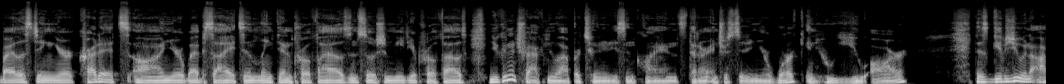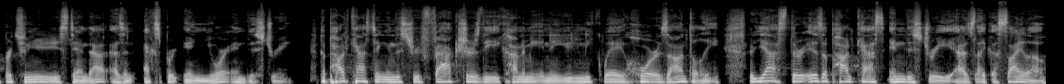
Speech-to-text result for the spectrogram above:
by listing your credits on your websites and LinkedIn profiles and social media profiles. You can attract new opportunities and clients that are interested in your work and who you are. This gives you an opportunity to stand out as an expert in your industry. The podcasting industry fractures the economy in a unique way horizontally. Yes, there is a podcast industry as like a silo,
